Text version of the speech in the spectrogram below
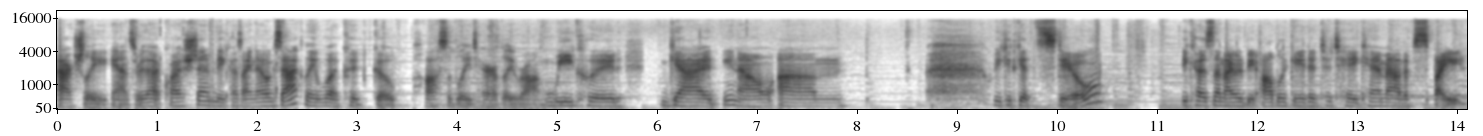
actually answer that question because I know exactly what could go possibly terribly wrong. We could get, you know, um, we could get Stu, because then I would be obligated to take him out of spite.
